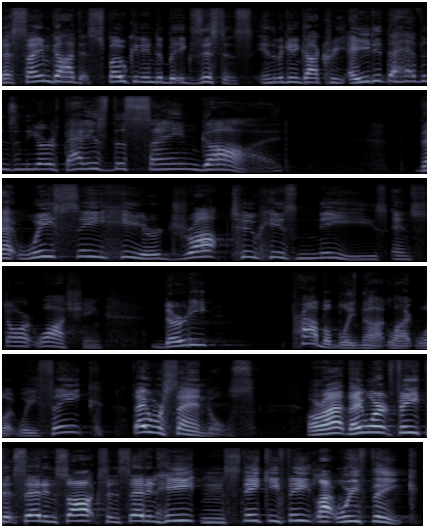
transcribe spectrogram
That same God that spoke it into existence. In the beginning, God created the heavens and the earth. That is the same God that we see here drop to his knees and start washing. Dirty? Probably not like what we think. They were sandals. All right? They weren't feet that set in socks and set in heat and stinky feet like we think.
